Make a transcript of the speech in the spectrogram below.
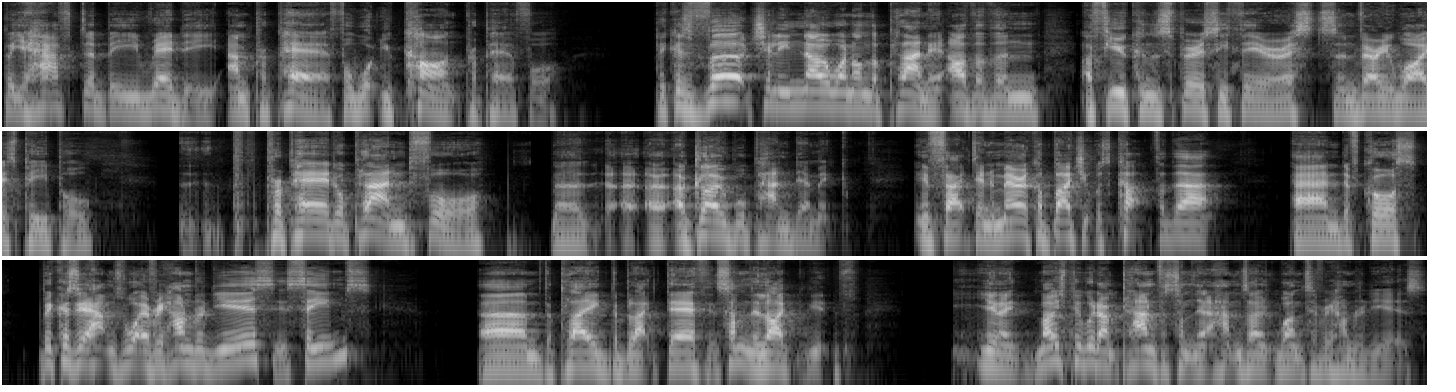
but you have to be ready and prepare for what you can't prepare for. Because virtually no one on the planet, other than a few conspiracy theorists and very wise people, prepared or planned for uh, a, a global pandemic. In fact, in America, budget was cut for that. And of course, because it happens, what, every 100 years, it seems? Um, the plague, the Black Death, it's something like, you know, most people don't plan for something that happens once every 100 years.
